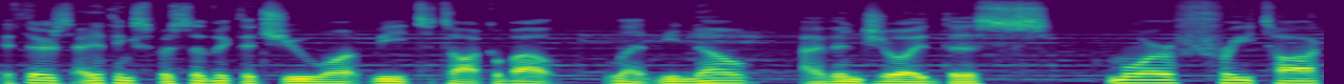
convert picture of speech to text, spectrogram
If there's anything specific that you want me to talk about, let me know. I've enjoyed this more free talk.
